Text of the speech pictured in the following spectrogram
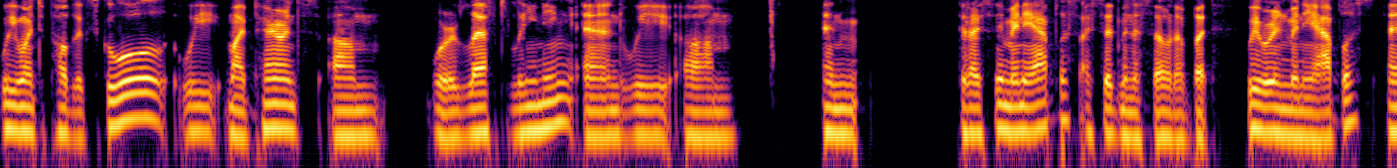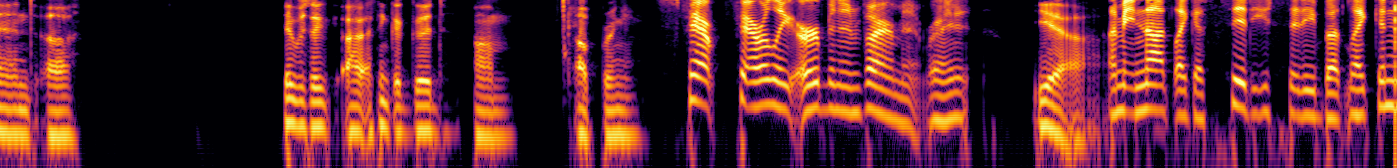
we went to public school. We my parents um, were left leaning, and we um, and did I say Minneapolis? I said Minnesota, but we were in Minneapolis, and uh, it was a I think a good um, upbringing. fair, fairly urban environment, right? Yeah. I mean, not like a city, city, but like an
